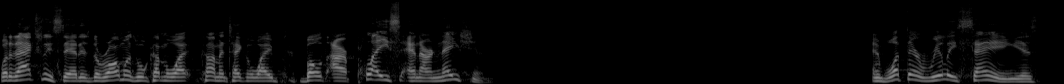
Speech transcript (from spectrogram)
What it actually said is the Romans will come, away, come and take away both our place and our nation. And what they're really saying is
